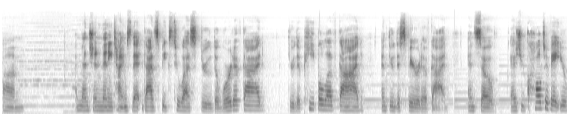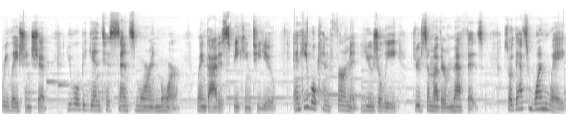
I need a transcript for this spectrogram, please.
Um, I mentioned many times that God speaks to us through the Word of God, through the people of God, and through the Spirit of God. And so, as you cultivate your relationship, you will begin to sense more and more when God is speaking to you. And He will confirm it usually through some other methods. So that's one way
